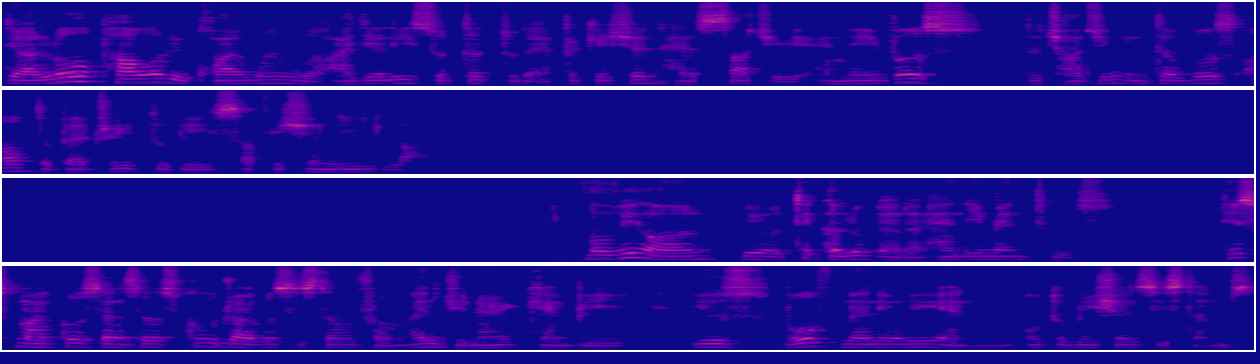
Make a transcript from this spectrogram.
Their low power requirement were ideally suited to the application as such it enables the charging intervals of the battery to be sufficiently long. Moving on, we will take a look at the handyman tools. This micro microsensor screwdriver system from Engineering can be used both manually and in automation systems.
